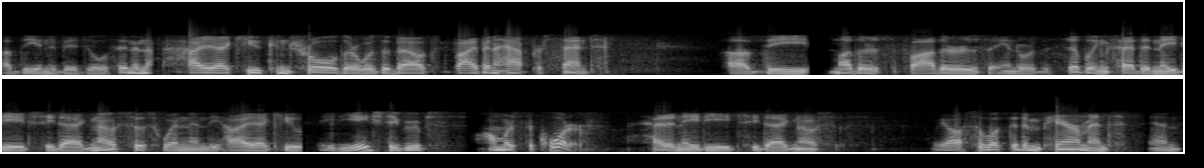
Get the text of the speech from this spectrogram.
of the individuals. And in the high IQ control, there was about 5.5% of the mothers, the fathers, and or the siblings had an ADHD diagnosis, when in the high IQ ADHD groups, almost a quarter had an ADHD diagnosis. We also looked at impairment, and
